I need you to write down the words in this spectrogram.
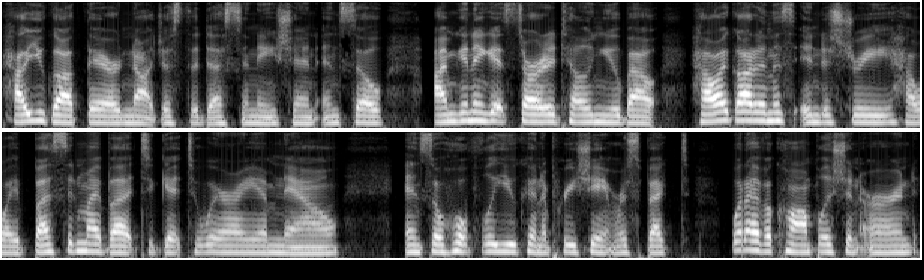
how you got there, not just the destination. And so I'm going to get started telling you about how I got in this industry, how I busted my butt to get to where I am now. And so hopefully you can appreciate and respect what I've accomplished and earned,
